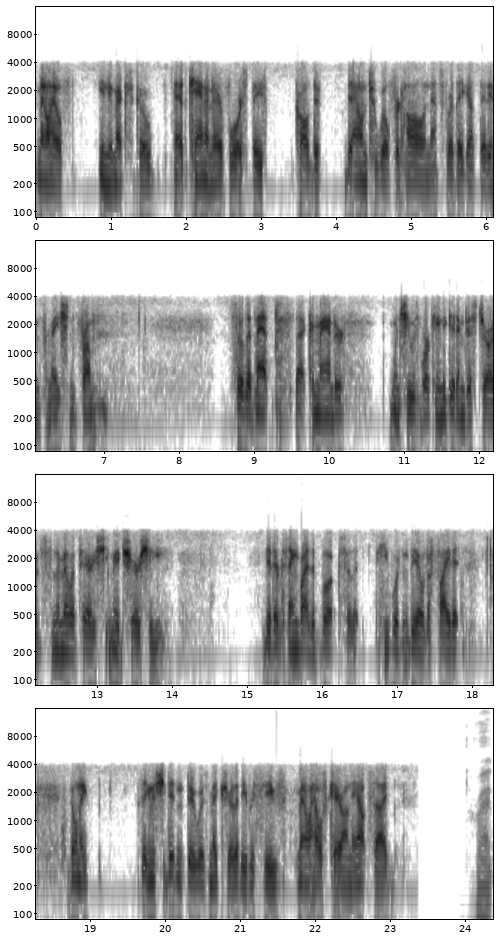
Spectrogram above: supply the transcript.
mental health in New Mexico at Cannon Air Force Base called it down to Wilford Hall, and that's where they got that information from. So that that, that commander, when she was working to get him discharged from the military, she made sure she did everything by the book so that he wouldn't be able to fight it. The only thing that she didn't do was make sure that he received mental health care on the outside. Right.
